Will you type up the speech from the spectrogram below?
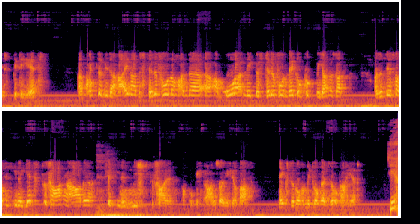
ist bitte jetzt? Dann kommt er wieder rein, hat das Telefon noch an der, äh, am Ohr, legt das Telefon weg und guckt mich an und sagt, also das, was ich Ihnen jetzt zu sagen habe, wird Ihnen nicht gefallen. Dann gucke ich mir an, sage ich, ja was? Nächste Woche Mittwoch werden Sie operiert. Ja.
